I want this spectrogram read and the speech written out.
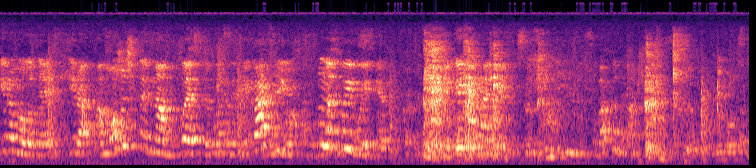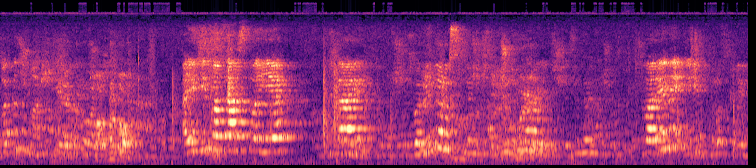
Іра молодець. Іра, а можеш ти нам ввести класифікацію ну, на свій вибір? Який взагалі? Собака домашня. Собака домашня. А які два царства є? Віталій? Тварини рослини. Тварини і рослини.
